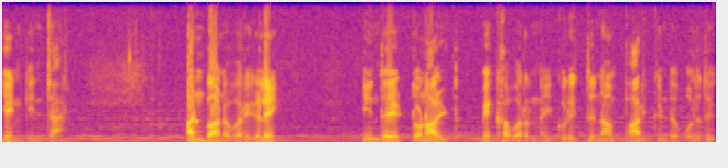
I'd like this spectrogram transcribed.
என்கின்றார். அன்பானவர்களே இந்த டொனால்ட் மெக்கவரனை குறித்து நாம் பார்க்கின்ற பொழுது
